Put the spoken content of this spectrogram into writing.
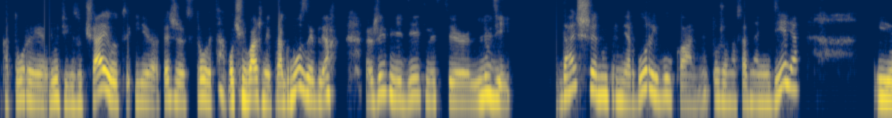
которые люди изучают и, опять же, строят очень важные прогнозы для жизни и деятельности людей. Дальше, ну, например, горы и вулканы. Тоже у нас одна неделя. И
